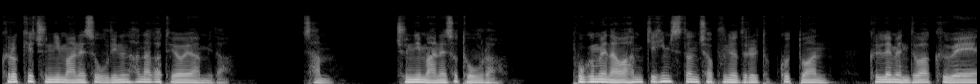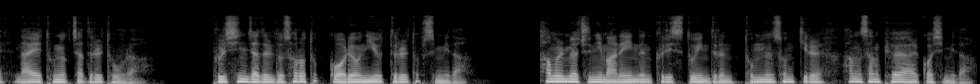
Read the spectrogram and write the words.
그렇게 주님 안에서 우리는 하나가 되어야 합니다. 3. 주님 안에서 도우라. 복음에 나와 함께 힘쓰던 저 부녀들을 돕고 또한 글레멘드와 그 외에 나의 동역자들을 도우라. 불신자들도 서로 돕고 어려운 이웃들을 돕습니다. 하물며 주님 안에 있는 그리스도인들은 돕는 손길을 항상 펴야 할 것입니다.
